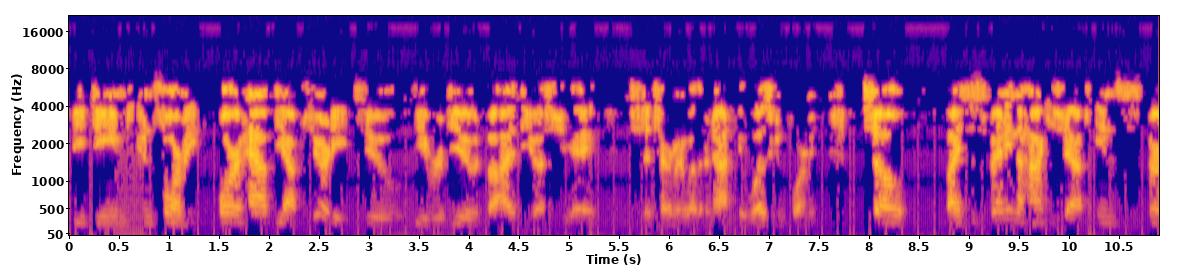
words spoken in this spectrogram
be deemed conforming or have the opportunity to be reviewed by the USGA to determine whether or not it was conforming. So by suspending the hockey shaft in, or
